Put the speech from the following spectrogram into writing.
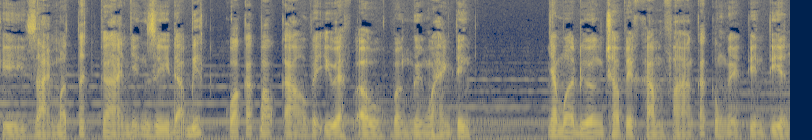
Kỳ giải mật tất cả những gì đã biết qua các báo cáo về UFO và người ngoài hành tinh – nhằm mở đường cho việc khám phá các công nghệ tiên tiến,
